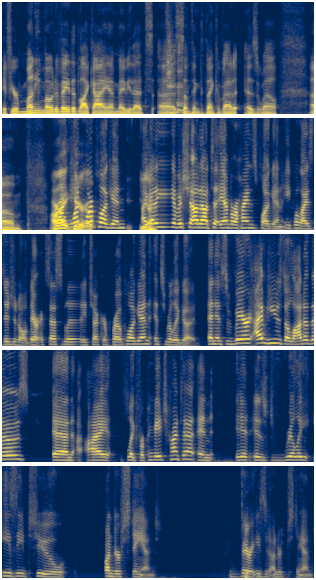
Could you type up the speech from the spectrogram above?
if you're money Mhm. motivated like I am, maybe that's uh, something to think about it as well. Um, all Oh, one here. more plugin. I got to give a shout out to Amber Hinds plugin, Equalize Digital, their Accessibility Checker Pro plugin. It's really good. And it's very, I've used a lot of those and I like for page content, and it is really easy to understand. Very easy to understand.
